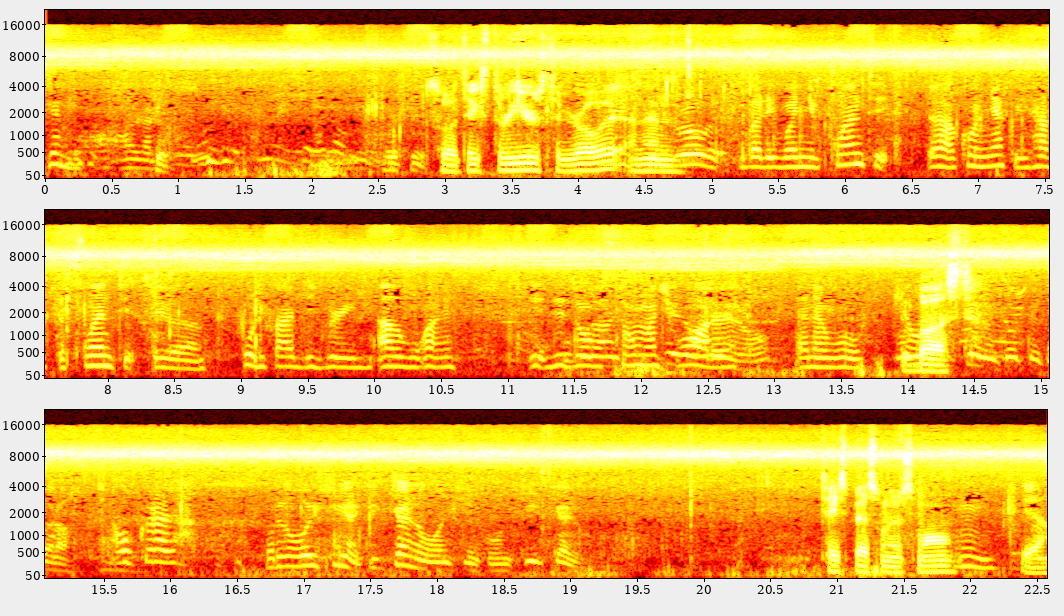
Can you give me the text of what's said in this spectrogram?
全部 So it takes three years to grow it, and then grow it, but it- when you plant it, uh, konjaku, you have to slant it to uh, 45 degree. Otherwise, it dissolves so much water, and it will kill. it. bust. 取ってからあオクラだ。これが美味しいんやちっちゃいのが美味しいこのちっちゃいの Tastes best when they're small. Mm. Yeah.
